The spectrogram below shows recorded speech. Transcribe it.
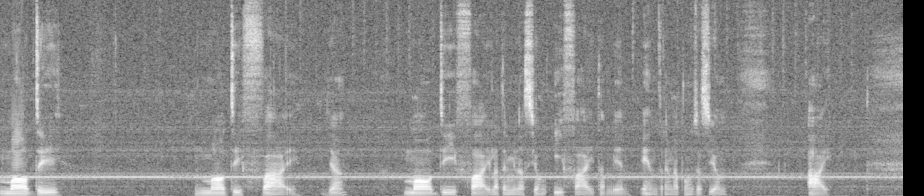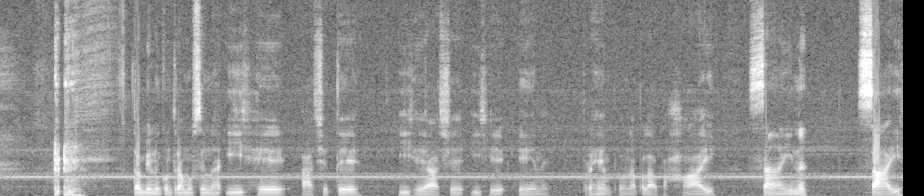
modi, modify, ¿ya? modify, la terminación ify también entra en la pronunciación I. también lo encontramos en la IGHT, IGH, IGN. Por ejemplo, en la palabra high, sign, sight,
